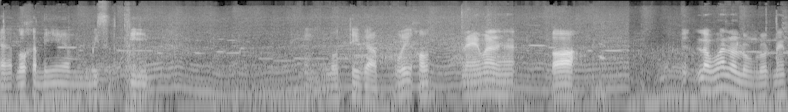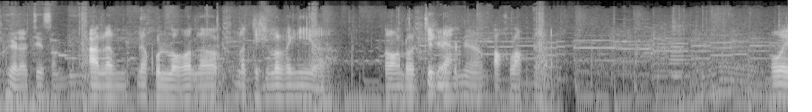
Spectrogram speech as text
นะรถคันนี้มิสเตอร์บีทรถที่แบบเฮ้ยเขาแรงมากเลยฮะก็เราว่าเราลงรถไหมเผื่อเราเจอซอมบี้อ่าแล้วแล้วคุณรถแล้วเราจะทิ้งรถไว้งี้เหรอระวังโดนจริงเดี๋ยวนะแป๊บนึงครับล็อกล็อกด้วยโอ้ย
